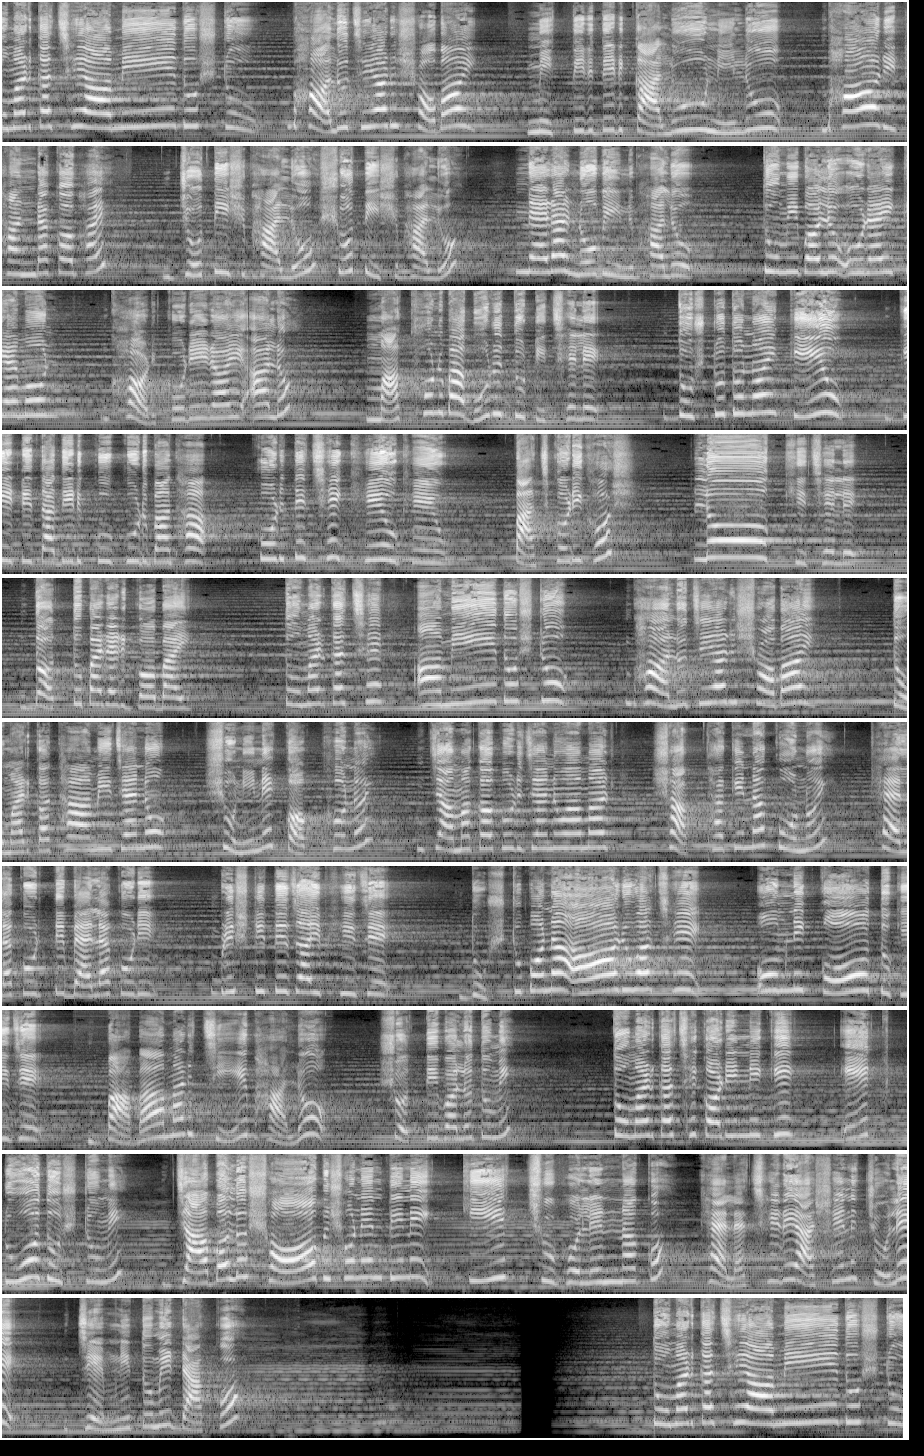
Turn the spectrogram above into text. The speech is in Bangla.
তোমার কাছে আমি দুষ্টু। ভালো যে আর সবাই। মিত্তিরদের কালু, নীলু, ভারী ঠান্ডা কভায়। জ্যোতিষ ভালো, সতীশ ভালো, ন্যাড়া নবীন ভালো। তুমি বলো ওরাই কেমন? ঘর করে রয় আলো। মাখন বাবুর দুটি ছেলে। দুষ্টু তো নয় কেউ। কেটে তাদের কুকুর বাঁধা। করতেছে ঘেউ ঘেউ। পাঁচ কড়ি ঘোষ, লক্ষ্মী ছেলে, দত্তপাড়ার গবাই। তোমার কাছে আমি দুষ্টু, ভালো যে আর সবাই। তোমার কথা আমি যেন শুনিনে কখনোই জামা কাপড় যেন আমার সাপ থাকে না কোনোই। খেলা করতে বেলা করি, বৃষ্টিতে যাই ভিজে। দুষ্টুপনা আরও আছে। অমনি কত কি যে। বাবা আমার চেয়ে ভালো। সত্যি বলো তুমি, তোমার কাছে করেননি কি একটুও দুষ্টুমি? যা বলো সব শোনেন তিনি। কিচ্ছু ভোলেন না কো, খেলা ছেড়ে আসেন চলে। যেমনি তুমি ডাকো তোমার কাছে আমি দুষ্টু।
